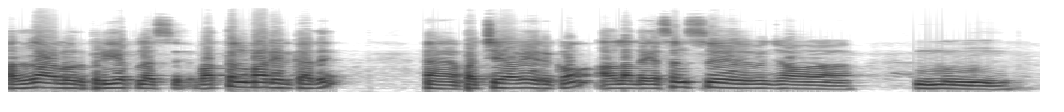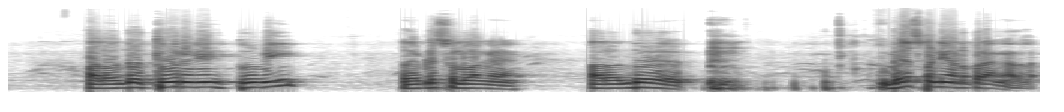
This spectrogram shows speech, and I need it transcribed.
அதுதான் அதில் ஒரு பெரிய ப்ளஸ் வத்தல் மாதிரி இருக்காது. பச்சையாகவே இருக்கும். அதில் அந்த எசன்ஸு கொஞ்சம் அதில் வந்து தூருவி தூவி அதை எப்படி சொல்லுவாங்க? அதில் வந்து பேஸ் பண்ணி அனுப்புகிறாங்க அதில்.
